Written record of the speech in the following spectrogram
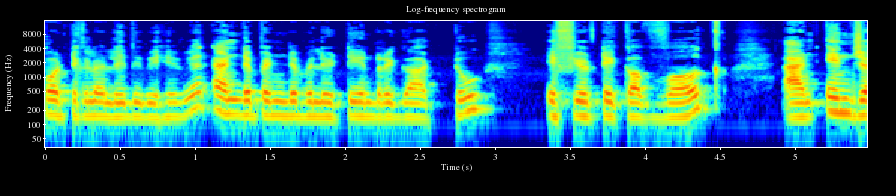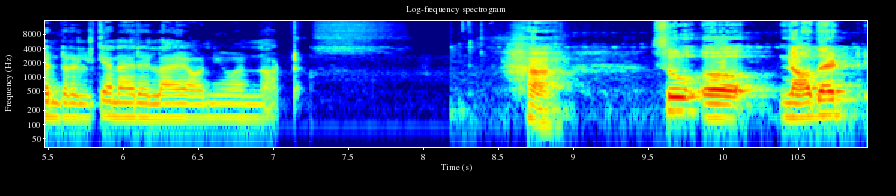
particularly the behavior and dependability in regard to if you take up work and in general can i rely on you or not? Huh. So uh, now that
